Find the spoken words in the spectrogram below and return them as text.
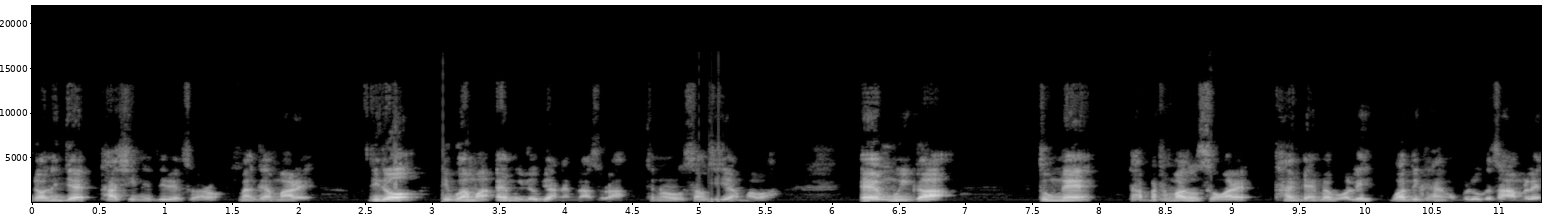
ညှော်လင်းချက်ထားရှိနေသေးတယ်ဆိုတော့မှန်ကန်ပါတယ်။ဒီတော့ဒီပွဲမှာ MV လောက်ပြနိုင်မလားဆိုတာကျွန်တော်တို့စောင့်ကြည့်ရမှာပါ။ MV ကသူနဲ့ဒါပထမဆုံးဆောင်ရတဲ့ထိုင်းပြိုင်ပဲပေါ့လေ။ဝါတီခိုင်ကိုဘယ်လိုကစားမလဲ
